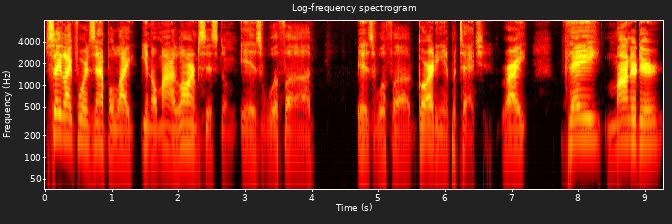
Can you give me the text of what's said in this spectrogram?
Say like for example, like you know my alarm system is with uh is with uh Guardian Protection, right? They monitor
